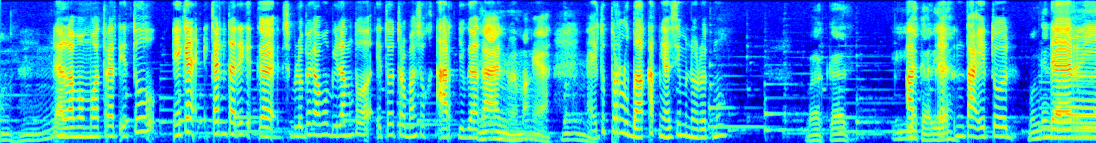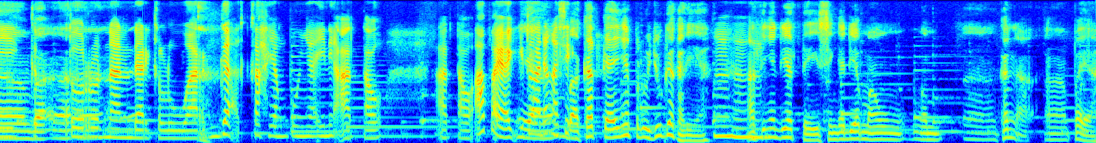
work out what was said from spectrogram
Mhm. dalam memotret itu ini kan kan tadi ke- ke- sebelumnya kamu bilang tuh itu termasuk art juga kan Mhm. memang ya. Mhm. Nah, itu perlu bakat nggak sih menurutmu? Bakat iya At- kali eh, ya. entah itu Mungkin dari karena ba- turunan dari keluarga kah yang punya ini atau atau apa ya itu ya, ada nggak sih Bakat kayaknya perlu juga kali ya. Mhm. Artinya dia taste sehingga dia mau ngem- eh, kan eh, apa ya?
